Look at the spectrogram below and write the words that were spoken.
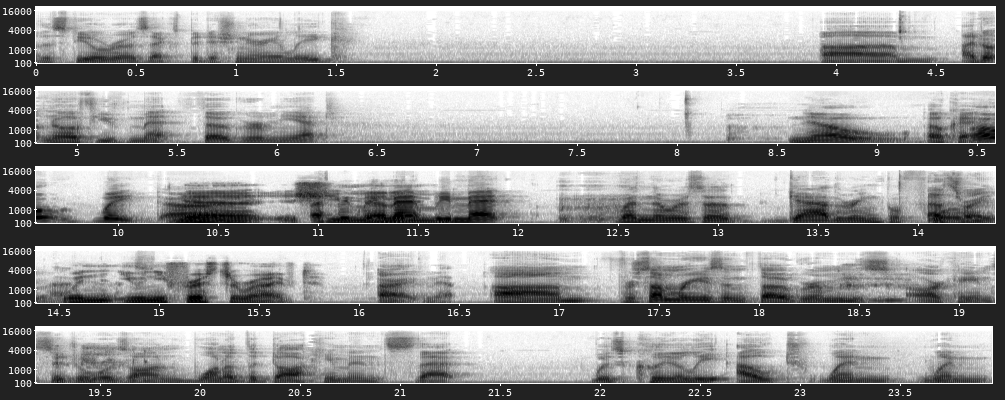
the Steelrose Expeditionary League. Um, I don't know if you've met Thogrim yet. no. Okay. Oh, wait. Uh, yeah, I she think we met met, him we met when there was a gathering before That's right. left. when yes. when you first arrived. All right. Yeah. Um, for some reason, Thogrim's arcane sigil was on one of the documents that was clearly out when when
